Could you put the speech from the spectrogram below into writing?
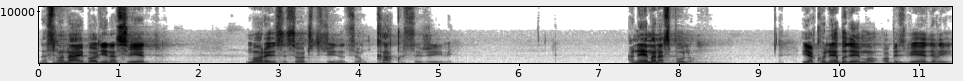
da smo najbolji na svijetu, moraju se suočiti činjenicom kako se živi. A nema nas puno. I ako ne budemo obezbijedili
